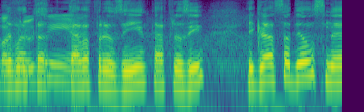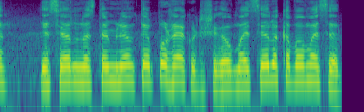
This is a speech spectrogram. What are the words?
levantar. Friozinho. Tava friozinho, tava friozinho. E graças a Deus, né? Esse ano nós terminamos o tempo recorde. Chegamos mais cedo, acabamos mais cedo.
